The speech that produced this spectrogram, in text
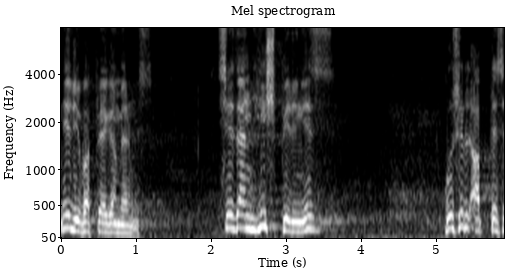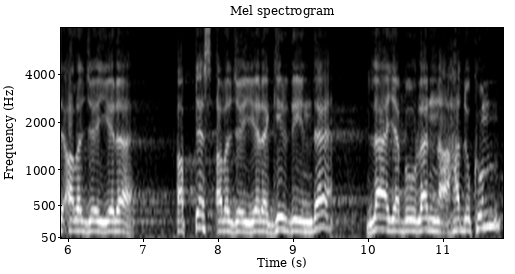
Ne diyor bak peygamberimiz? Sizden hiçbiriniz gusül abdesti alacağı yere abdest alacağı yere girdiğinde la yebulenne ahadukum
